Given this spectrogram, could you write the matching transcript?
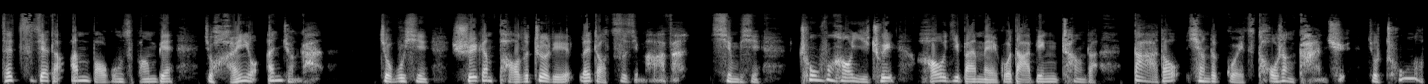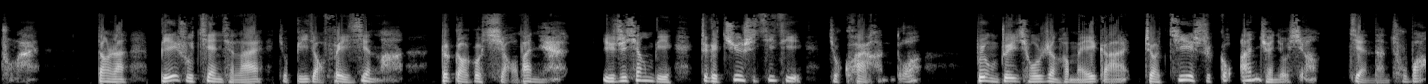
在自家的安保公司旁边就很有安全感。就不信谁敢跑到这里来找自己麻烦？信不信冲锋号一吹，好几百美国大兵唱着大刀向着鬼子头上砍去，就冲了出来。当然，别墅建起来就比较费劲了，得搞个小半年。与之相比，这个军事基地就快很多，不用追求任何美感，只要结实够安全就行，简单粗暴。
